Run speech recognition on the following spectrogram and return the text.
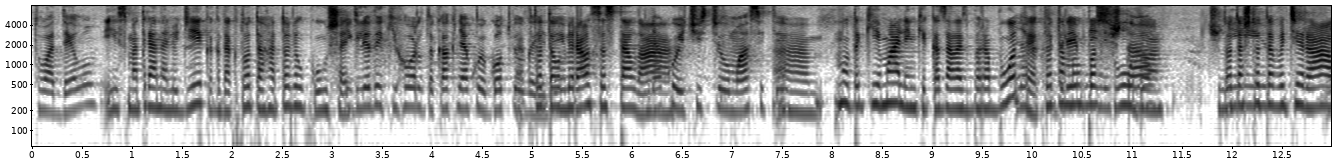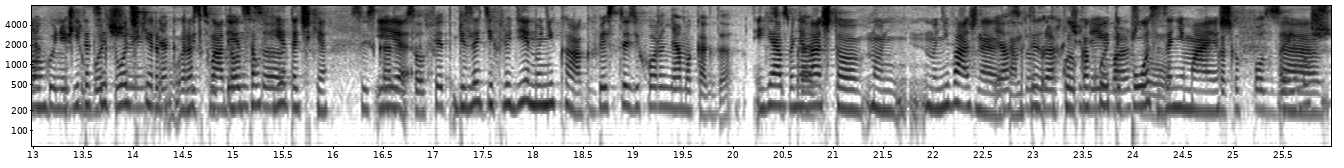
това дело. И смотря на людей, когда кто-то готовил И кушать, гледайки хората как някой е готвил да кто-то убирал со стола, някой чистил масите, а, ну, такие маленькие, казалось бы, работы, кто-то мыл посуду, неща, кто-то что-то вытирал, какие-то цветочки раскладывал, салфеточки. И без этих людей, ну, никак. без тези хора няма как да И я поняла, что, ну, ну неважно, там, ты какой, какой ты пост занимаешь. какъв пост а, заемаш.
